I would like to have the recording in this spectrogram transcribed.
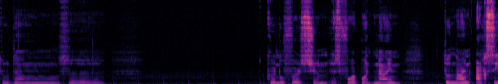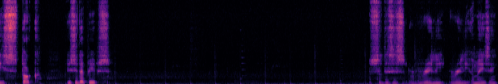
To dance kernel version is 4.9 to 9 RC stock. You see that peeps? So this is really really amazing.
